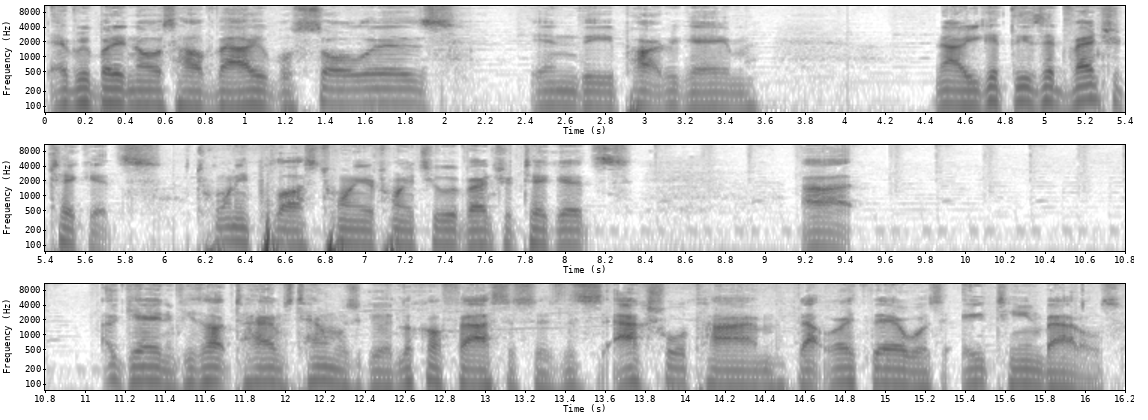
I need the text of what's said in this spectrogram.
Everybody knows how valuable soul is in the partner game. Now you get these adventure tickets, 20 plus, 20 or 22 adventure tickets. Uh, again, if you thought times 10 was good, look how fast this is. This is actual time. That right there was 18 battles.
